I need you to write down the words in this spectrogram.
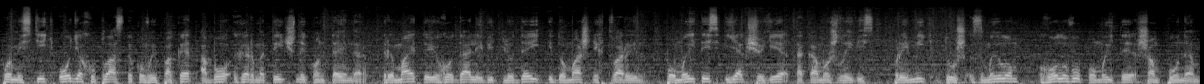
Помістіть одяг у пластиковий пакет або герметичний контейнер. Тримайте його далі від людей і домашніх тварин. Помийтесь, якщо є така можливість. Прийміть душ з милом, голову помийте шампунем.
